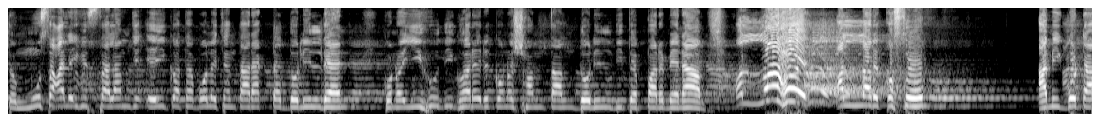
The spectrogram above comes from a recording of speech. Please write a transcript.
তো মুসা আলিহিস সালাম যে এই কথা বলেছেন, তার একটা দলিল দেন। কোন ইহুদি ঘরের কোন সন্তান দলিল দিতে পারবে না। আল্লাহ! আল্লাহর কসম আমি গোটা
